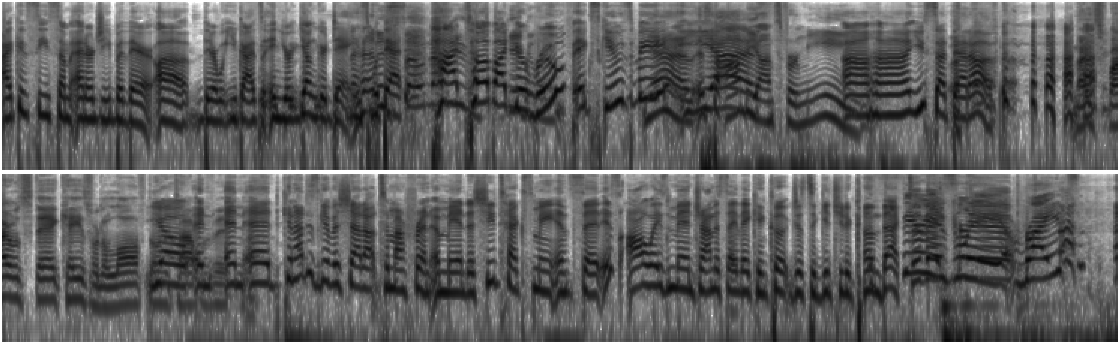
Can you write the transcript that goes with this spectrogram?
I could see some energy, but there, uh, there with you guys in your younger days That with that so hot tub on your roof. Excuse me. Yeah, it's Yes. the ambiance for me. Uh huh. You set that up. nice spiral staircase with a loft on the Yo, top and, of it. and Ed, can I just give a shout out to my friend Amanda? She texted me and said, It's always men trying to say they can cook just to get you to come back to their Seriously, crib." right?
